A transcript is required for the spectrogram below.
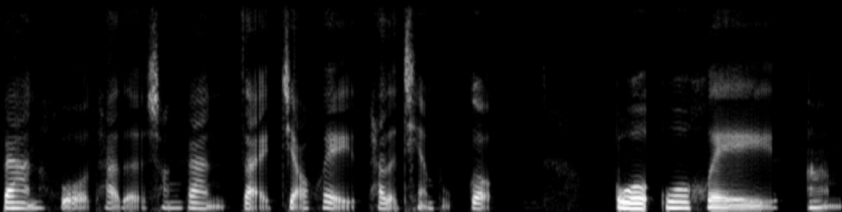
班或他的上班在教会，他的钱不够，我我会。嗯，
